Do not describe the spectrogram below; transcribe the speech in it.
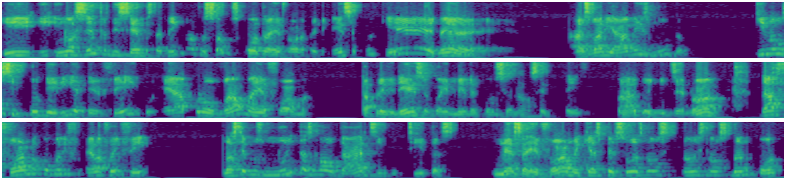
E, e, nós sempre dissemos também que nós não somos contra a reforma da Previdência porque né, as variáveis mudam que não se poderia ter feito é aprovar uma reforma da Previdência com a emenda constitucional 103/2019 da forma como ela foi feita. Nós temos muitas maldades embutidas nessa reforma que as pessoas não, não estão se dando conta.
